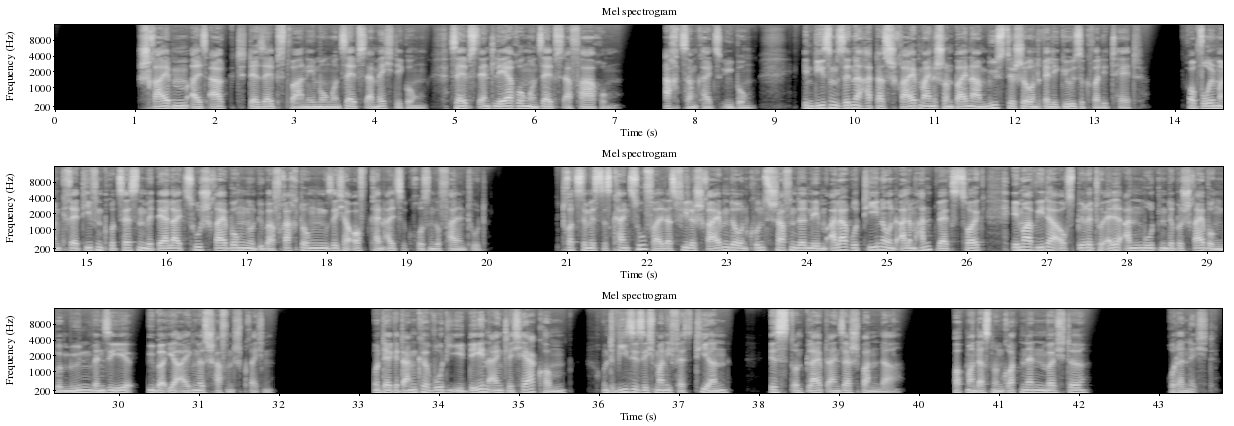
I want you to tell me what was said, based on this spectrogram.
Schreiben als Akt der Selbstwahrnehmung und Selbstermächtigung, Selbstentleerung und Selbsterfahrung, Achtsamkeitsübung. In diesem Sinne hat das Schreiben eine schon beinahe mystische und religiöse Qualität obwohl man kreativen Prozessen mit derlei Zuschreibungen und Überfrachtungen sicher oft keinen allzu großen Gefallen tut. Trotzdem ist es kein Zufall, dass viele Schreibende und Kunstschaffende neben aller Routine und allem Handwerkszeug immer wieder auch spirituell anmutende Beschreibungen bemühen, wenn sie über ihr eigenes Schaffen sprechen. Und der Gedanke, wo die Ideen eigentlich herkommen und wie sie sich manifestieren, ist und bleibt ein sehr spannender. Ob man das nun Gott nennen möchte oder nicht.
